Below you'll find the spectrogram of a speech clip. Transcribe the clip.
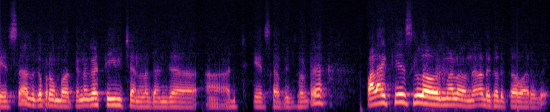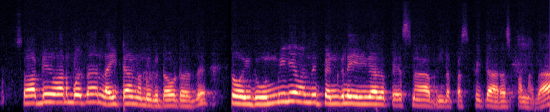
கேஸ் அதுக்கப்புறம் பார்த்தீங்கன்னாக்கா டிவி சேனலில் கஞ்சா அடிச்ச கேஸ் அப்படின்னு சொல்லிட்டு பல கேஸுகள் அவர் மேலே வந்து அடுக்கடுக்காக வருது. ஸோ அப்படி வரும்போது தான் லைட்டாக நமக்கு டவுட் வருது. ஸோ இது உண்மையிலேயே வந்து பெண்களை இழிவாக பேசினா அப்படின்ற பர்ஸ்பெக்டிவ் அரெஸ்ட் பண்ணதா?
